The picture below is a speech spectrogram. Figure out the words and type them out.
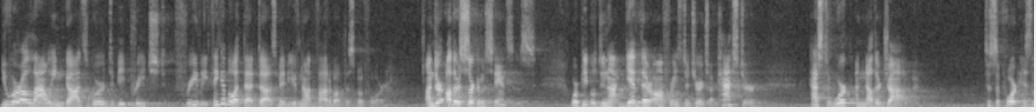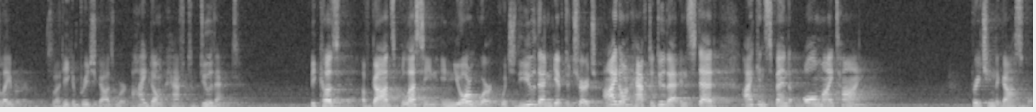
you are allowing God's word to be preached freely. Think about what that does. Maybe you've not thought about this before. Under other circumstances, where people do not give their offerings to church, a pastor has to work another job to support his labor so that he can preach God's word. I don't have to do that. Because of God's blessing in your work, which you then give to church, I don't have to do that. Instead, I can spend all my time preaching the gospel,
